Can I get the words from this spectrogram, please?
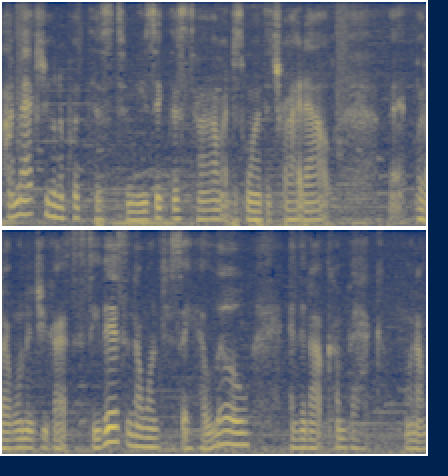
I'm actually going to put this to music this time. I just wanted to try it out. But I wanted you guys to see this and I wanted to say hello and then I'll come back when I'm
